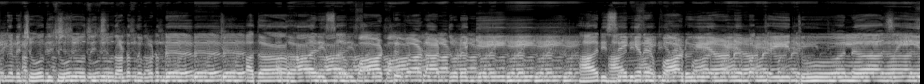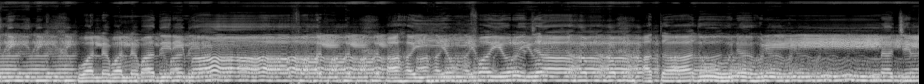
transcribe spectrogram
അങ്ങനെ ചോദിച്ചു ചോദിച്ചു നടന്നുകൊണ്ട് അതാ ഹാരിസ പാട്ട് പാടാൻ തുടങ്ങി ഹാരിസ ഇങ്ങനെ പാടുകയാണ് ബക്കൈതു അലാ സീദി വല വല മദിരിമാ ഫഹൽ അഹയ്യും ഫയുർജാഹം അതാദൂനഹുൽ നജ്ൽ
